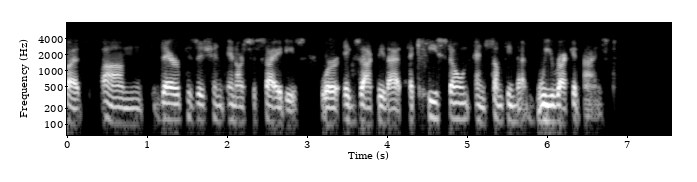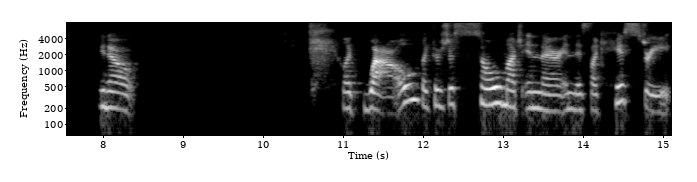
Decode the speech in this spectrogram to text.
but um, their position in our societies were exactly that a keystone and something that we recognized. You know, like wow like there's just so much in there in this like history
